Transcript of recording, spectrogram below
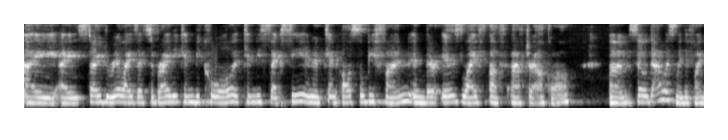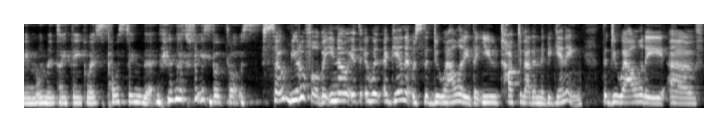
I, I started to realize that sobriety can be cool, it can be sexy, and it can also be fun. And there is life of, after alcohol. Um, so that was my defining moment. I think was posting that that Facebook post. So beautiful, but you know, it, it was again, it was the duality that you talked about in the beginning. The duality of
